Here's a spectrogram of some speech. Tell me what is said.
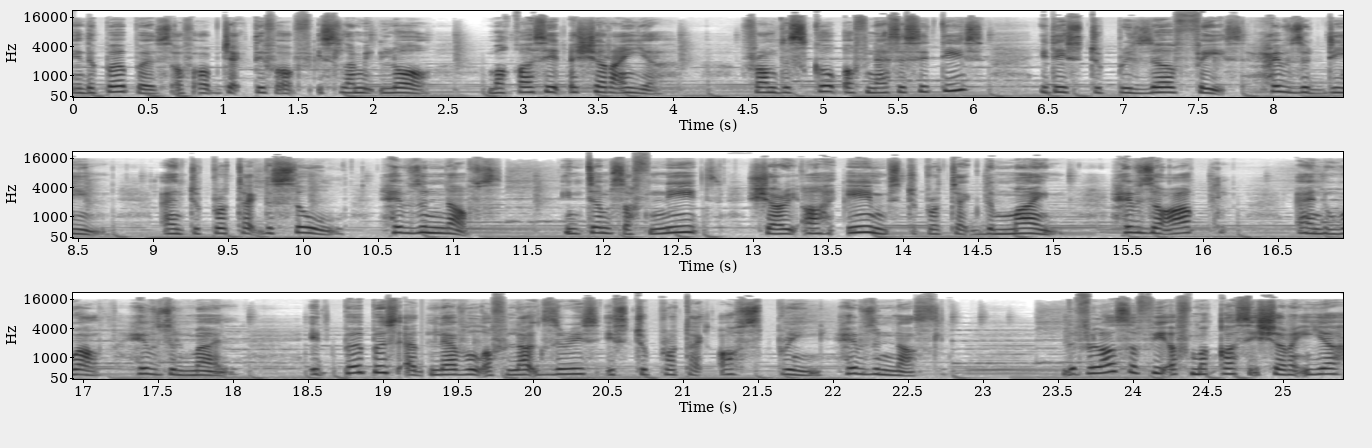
in the purpose of objective of Islamic law, Maqasid al-Shar'iyyah. From the scope of necessities, it is to preserve faith, Hifzuddin, and to protect the soul, Hifzun Nafs. In terms of needs, Sharia aims to protect the mind, Hifzul Aql, and wealth, Hifzul Mal. Its purpose at level of luxuries is to protect offspring, Hifzul Nasl. The philosophy of Maqasid Shari'iyah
